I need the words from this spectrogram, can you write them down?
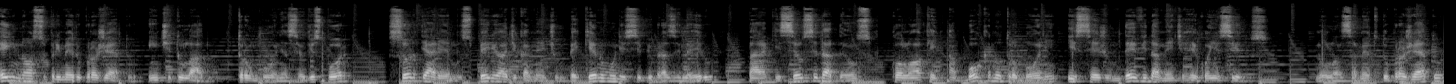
Em nosso primeiro projeto, intitulado Trombone a seu dispor, sortearemos periodicamente um pequeno município brasileiro para que seus cidadãos coloquem a boca no trombone e sejam devidamente reconhecidos. No lançamento do projeto,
